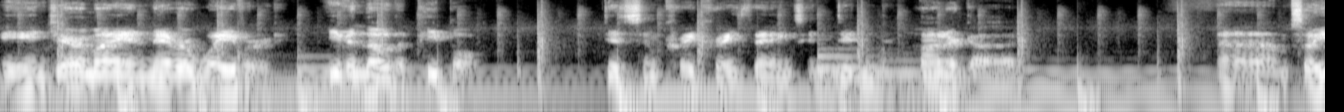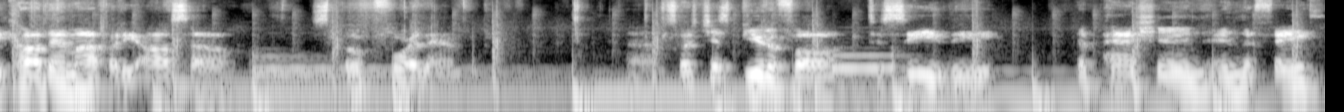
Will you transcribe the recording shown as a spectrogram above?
And Jeremiah never wavered, even though the people did some cray cray things and didn't honor God. Um, so he called them up, but he also spoke for them. Uh, so it's just beautiful to see the the passion and the faith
